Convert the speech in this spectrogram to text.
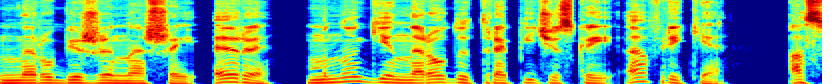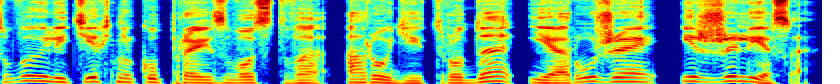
На рубеже нашей эры многие народы тропической Африки освоили технику производства орудий труда и оружия из железа.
